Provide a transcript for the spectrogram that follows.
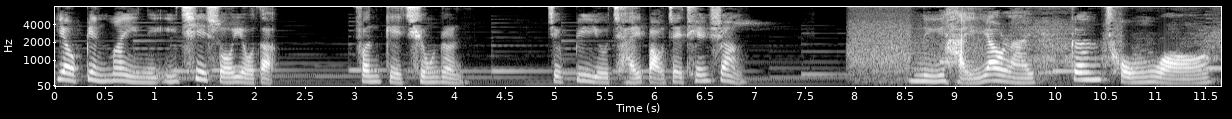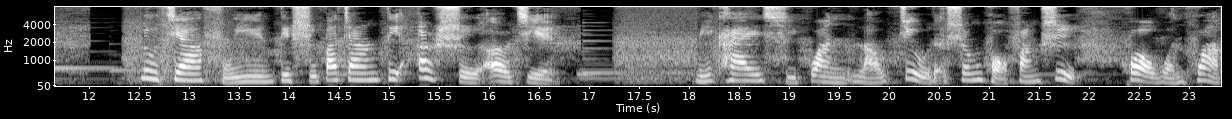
要变卖你一切所有的，分给穷人，就必有财宝在天上。你还要来。”跟从我，《路加福音》第十八章第二十二节。离开习惯老旧的生活方式或文化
